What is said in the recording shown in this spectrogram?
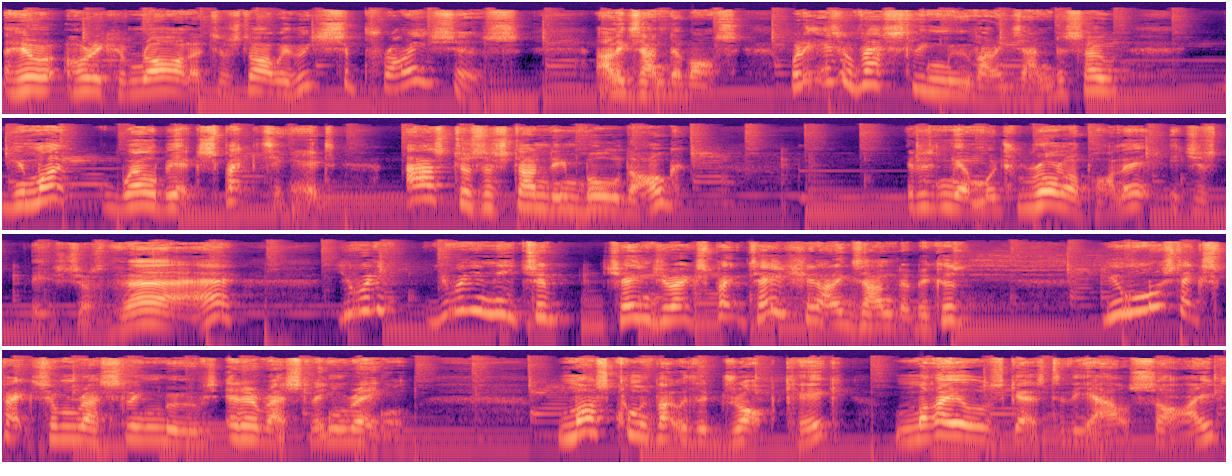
Hurricanrana to start with, which surprises Alexander Moss. Well, it is a wrestling move, Alexander, so you might well be expecting it, as does a standing bulldog. It doesn't get much run up on it, it just it's just there. You really you really need to change your expectation, Alexander, because you must expect some wrestling moves in a wrestling ring. Moss comes back with a drop kick, Miles gets to the outside,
